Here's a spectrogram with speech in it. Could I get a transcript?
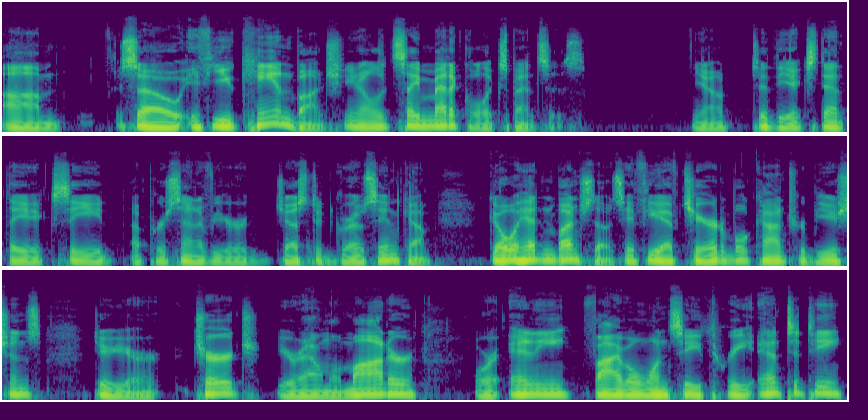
Um, so if you can bunch, you know, let's say medical expenses, you know, to the extent they exceed a percent of your adjusted gross income, go ahead and bunch those. If you have charitable contributions to your church, your alma mater, or any 501c3 entity,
